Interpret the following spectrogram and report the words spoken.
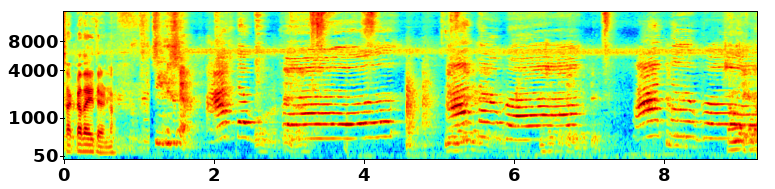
ಸಕ್ಕದಾಯ್ತು ಹಣ್ಣು ಕೊಡ.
